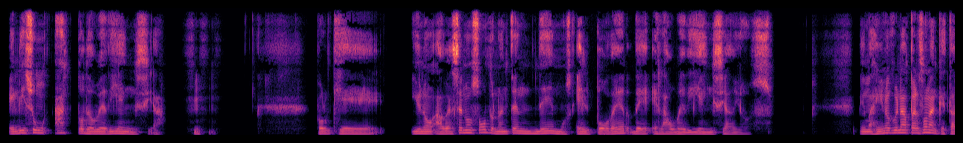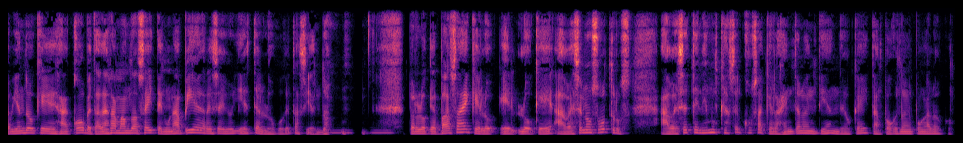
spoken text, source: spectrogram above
él hizo un acto de obediencia. Porque, you know, a veces nosotros no entendemos el poder de la obediencia a Dios. Me imagino que una persona que está viendo que Jacob está derramando aceite en una piedra y dice, oye, este es loco, ¿qué está haciendo? Pero lo que pasa es que lo, lo, que a veces nosotros, a veces tenemos que hacer cosas que la gente no entiende, ¿ok? Tampoco no me ponga loco.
